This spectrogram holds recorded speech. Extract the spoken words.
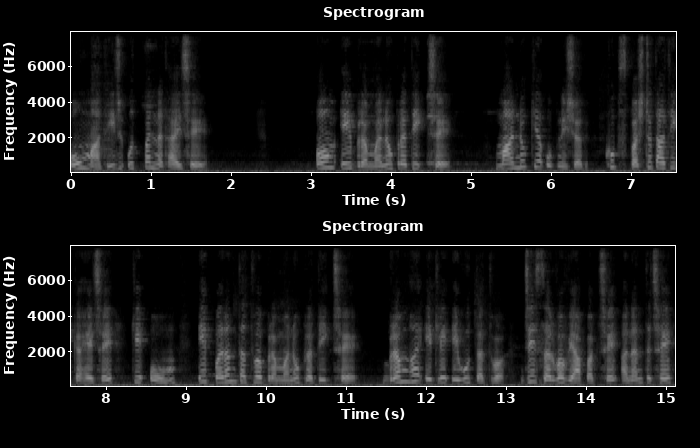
ઓમમાંથી જ ઉત્પન્ન થાય છે. ઓમ એ બ્રહ્મનું પ્રતીક છે. માંડુક્ય ઉપનિષદ ખૂબ સ્પષ્ટતાથી કહે છે કે ઓમ એ પરમ બ્રહ્મનું પ્રતીક છે. બ્રહ્મ એટલે એવું તત્વ જે સર્વવ્યાપક છે, અનંત છે,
